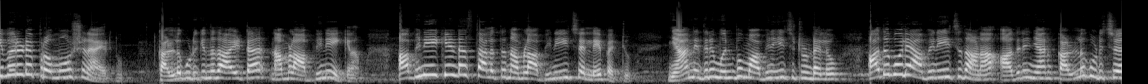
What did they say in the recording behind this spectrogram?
ഇവരുടെ പ്രൊമോഷൻ ആയിരുന്നു. കള്ളു കുടിക്കുന്നതായിട്ട് നമ്മൾ അഭിനയിക്കണം. അഭിനയിക്കേണ്ട സ്ഥലത്ത് നമ്മൾ അഭിനയിച്ചല്ലേ പറ്റൂ. ഞാൻ ഇതിനു മുൻപും അഭിനയിച്ചിട്ടുണ്ടല്ലോ. അതുപോലെ അഭിനയിച്ചതാണ്. അതിന് ഞാൻ കള്ളു കുടിച്ച്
